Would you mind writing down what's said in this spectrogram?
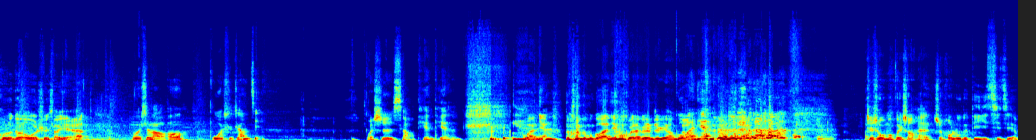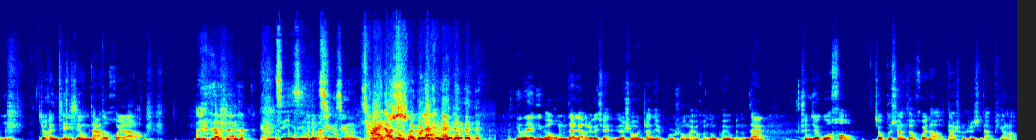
囫囵吞，我是小野。我是老欧，我是张姐，我是小甜甜。过完年，怎么怎么过完年回来变成这个样子？过完，年，这是我们回上海之后录的第一期节目，就很庆幸我们大家都回来了。很庆幸，庆幸 差一点就回不来。因为那个我们在聊这个选题的时候，张姐不是说嘛，有很多朋友可能在春节过后就不选择回到大城市去打拼了。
